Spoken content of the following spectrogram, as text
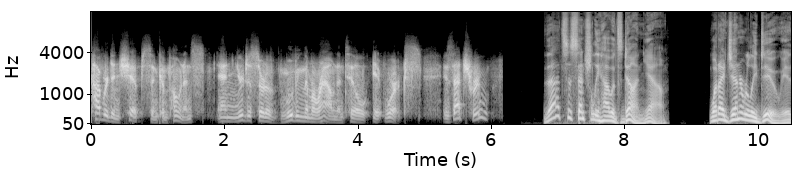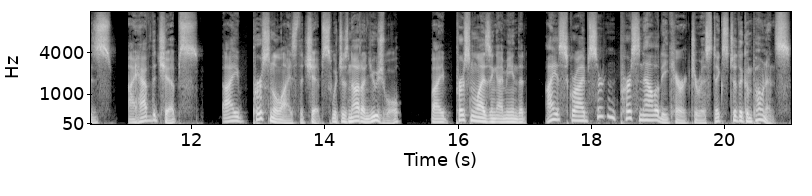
covered in chips and components, and you're just sort of moving them around until it works. Is that true? That's essentially how it's done, yeah. What I generally do is I have the chips, I personalize the chips, which is not unusual. By personalizing, I mean that I ascribe certain personality characteristics to the components.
